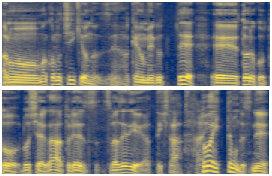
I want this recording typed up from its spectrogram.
あのまあ、この地域のですね、覇権をめぐって、えートルコとロシアがとりあえずつばぜり合やってきた。い。とは言ってもですね、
